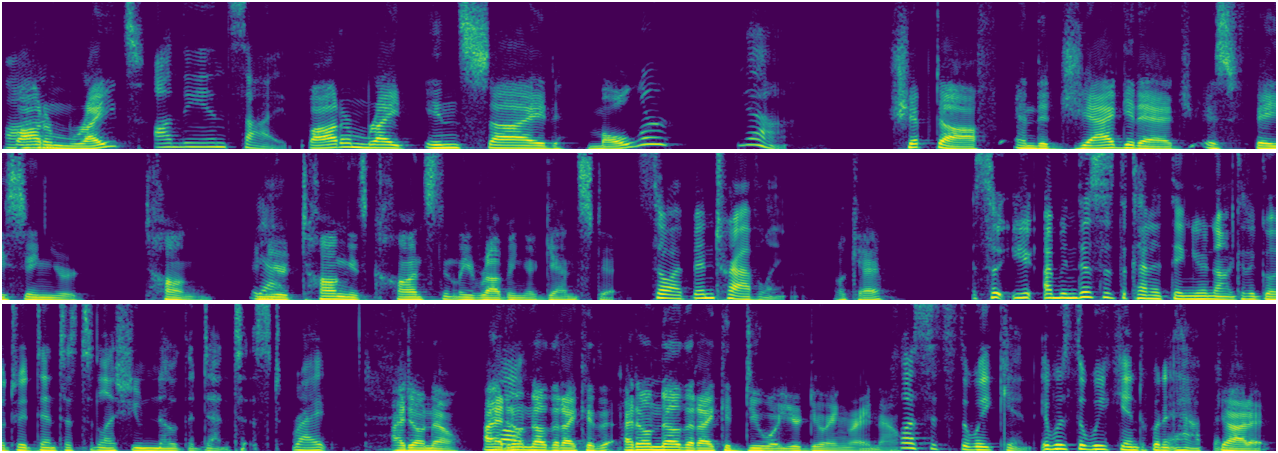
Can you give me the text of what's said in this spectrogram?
bottom right, on the inside. bottom right inside molar Yeah. chipped off, and the jagged edge is facing your tongue, and Yeah. your tongue is constantly rubbing against it. So I've been traveling. Okay. So you I mean this is the kind of thing you're not going to go to a dentist unless you know the dentist, right? I don't know. I Well- don't know that I could. I don't know that I could do what you're doing right now. Plus it's the weekend. It was the weekend when it happened. Got it.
